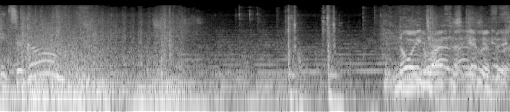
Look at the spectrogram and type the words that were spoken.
It's a go. Die Meister gehen jetzt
